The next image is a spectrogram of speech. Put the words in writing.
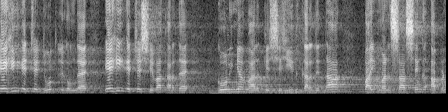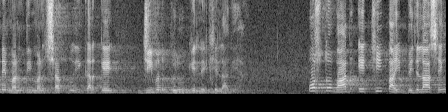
ਇਹੀ ਇੱਥੇ ਜੋਤ ਜਗਾਉਂਦਾ ਹੈ, ਇਹੀ ਇੱਥੇ ਸੇਵਾ ਕਰਦਾ ਹੈ। ਗੋਲੀਆਂ ਮਾਰ ਕੇ ਸ਼ਹੀਦ ਕਰ ਦਿੱਤਾ। ਭਾਈ ਮਨਸਾ ਸਿੰਘ ਆਪਣੇ ਮਨ ਦੀ ਮਨਸ਼ਾ ਪੂਰੀ ਕਰਕੇ ਜੀਵਨ ਗੁਰੂ ਕੇ ਲੇਖੇ ਲਾ ਗਿਆ। ਉਸ ਤੋਂ ਬਾਅਦ ਇੱਥੀ ਭਾਈ ਬਿਜਲਾ ਸਿੰਘ,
